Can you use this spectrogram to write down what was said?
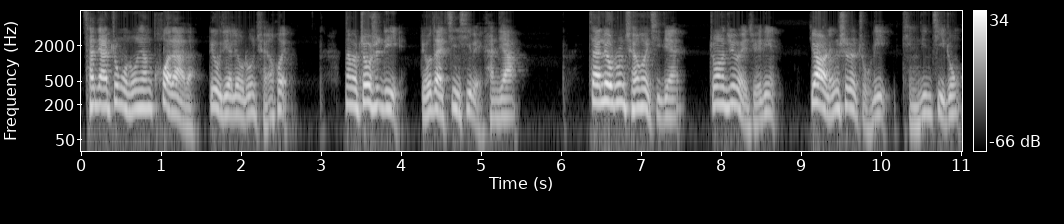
参加中共中央扩大的六届六中全会，那么周士第留在晋西北看家。在六中全会期间，中央军委决定幺二零师的主力挺进冀中。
